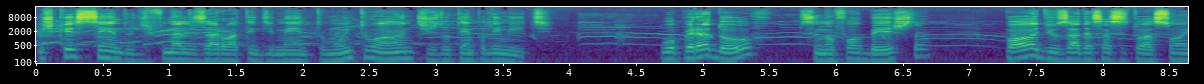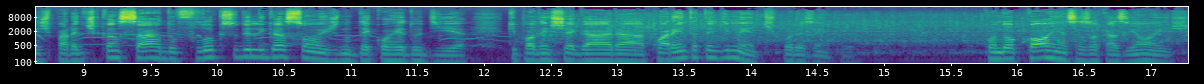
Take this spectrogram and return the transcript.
esquecendo de finalizar o atendimento muito antes do tempo limite. O operador, se não for besta, pode usar dessas situações para descansar do fluxo de ligações no decorrer do dia, que podem chegar a 40 atendimentos, por exemplo. Quando ocorrem essas ocasiões,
